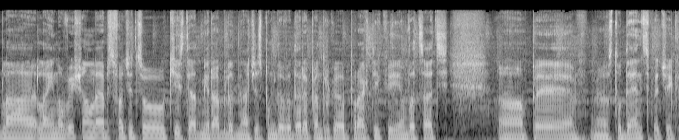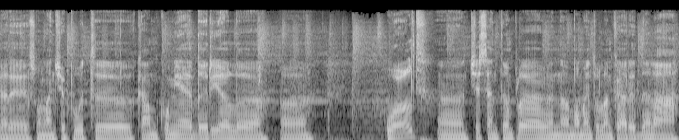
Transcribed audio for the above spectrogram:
la, la Innovation Labs, faceți o chestie admirabilă din acest punct de vedere, pentru că, practic, îi învățați uh, pe uh, studenți, pe cei care sunt la început, uh, cam cum e the real uh, uh, world, uh, ce se întâmplă în momentul în care de la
